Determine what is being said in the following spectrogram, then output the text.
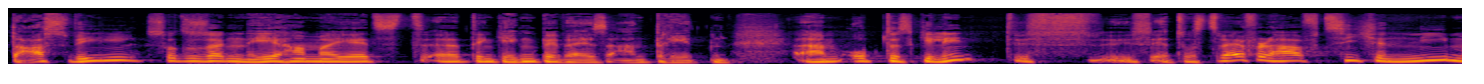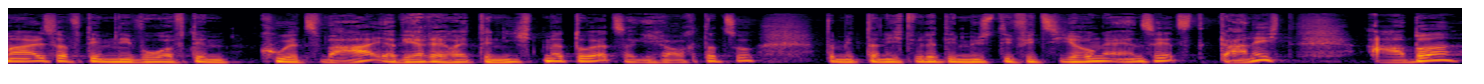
Das will sozusagen Nehammer jetzt äh, den Gegenbeweis antreten. Ähm, ob das gelingt, ist, ist etwas zweifelhaft, sicher niemals auf dem Niveau, auf dem Kurz war. Er wäre heute nicht mehr dort, sage ich auch dazu, damit er nicht wieder die Mystifizierung einsetzt. Gar nicht. Aber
